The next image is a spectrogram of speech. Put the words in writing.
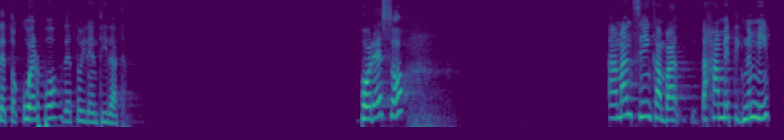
de tu cuerpo, de tu identidad. Por eso, Amansin Kamba Tajame Tignemi,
